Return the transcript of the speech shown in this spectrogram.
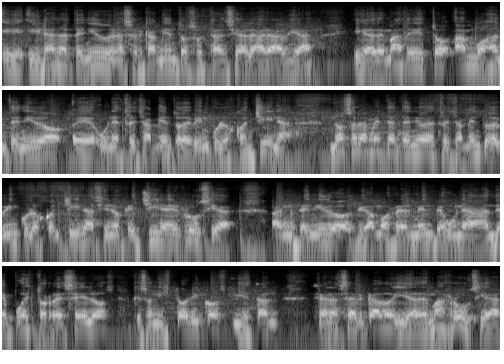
Irán ha tenido un acercamiento sustancial a Arabia y además de esto, ambos han tenido eh, un estrechamiento de vínculos con China. No solamente han tenido un estrechamiento de vínculos con China, sino que China y Rusia han tenido, digamos, realmente una, han depuesto recelos que son históricos y están, se han acercado y además Rusia,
